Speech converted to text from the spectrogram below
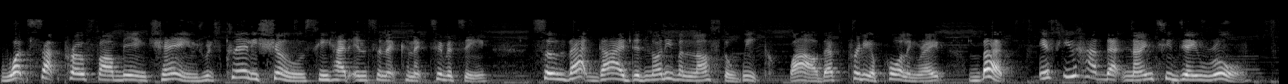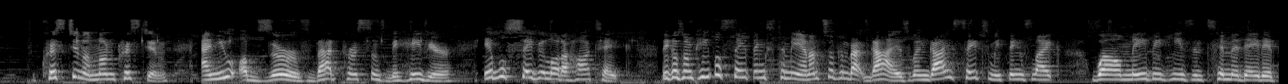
WhatsApp profile being changed, which clearly shows he had internet connectivity. So that guy did not even last a week. Wow, that's pretty appalling, right? But if you have that 90 day rule, Christian or non-Christian, and you observe that person's behavior, it will save you a lot of heartache. Because when people say things to me, and I'm talking about guys, when guys say to me things like, well, maybe he's intimidated,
